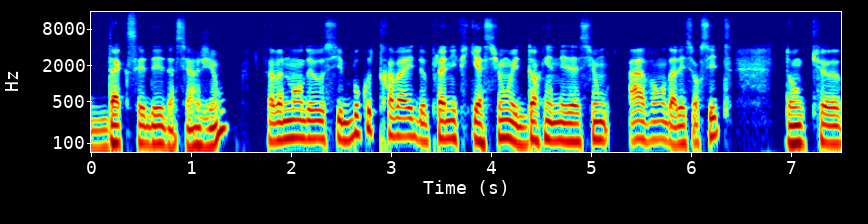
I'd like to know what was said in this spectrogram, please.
d'accéder à ces régions. Ça va demander aussi beaucoup de travail de planification et d'organisation avant d'aller sur site. Donc euh,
